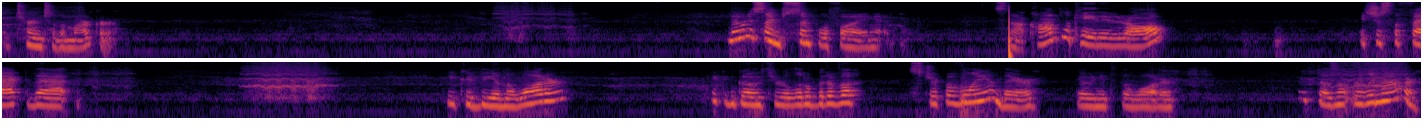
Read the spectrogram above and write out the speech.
I turn to the marker. Notice I'm simplifying it. It's not complicated at all. It's just the fact that You could be in the water. You can go through a little bit of a strip of land there going into the water. It doesn't really matter.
